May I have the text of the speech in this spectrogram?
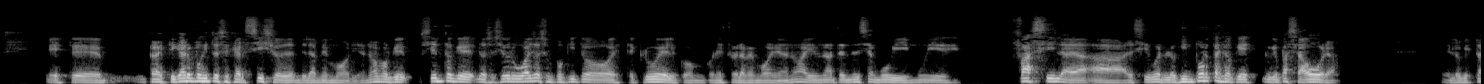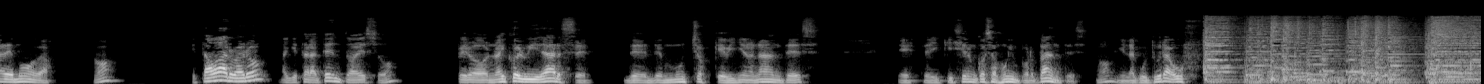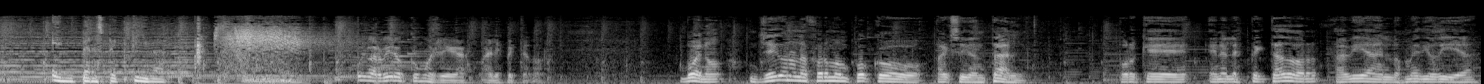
Este, practicar un poquito ese ejercicio de, la memoria, ¿no? Porque siento que la sociedad uruguaya es un poquito este, cruel con, con esto de la memoria, ¿no? Hay una tendencia muy, muy fácil a, decir, bueno, lo que importa es lo que, lo que pasa ahora, eh, lo que está de moda, ¿no? Está bárbaro, hay que estar atento a eso, pero no hay que olvidarse de, muchos que vinieron antes este, y que hicieron cosas muy importantes, ¿no? Y en la cultura, uff. En perspectiva. Un barbero, ¿cómo llega al espectador? Bueno, llega en una forma un poco accidental, porque en El Espectador había en los mediodías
